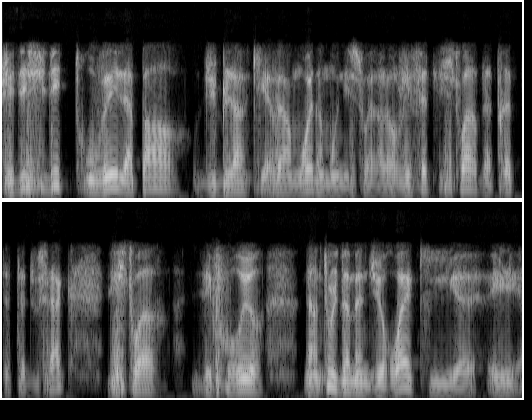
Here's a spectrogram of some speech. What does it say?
j'ai décidé de trouver la part du blanc qu'il y avait en moi dans mon histoire. Alors, j'ai fait l'histoire de la traite de Tadoussac, l'histoire des fourrures dans tout le domaine du roi, qui euh, est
